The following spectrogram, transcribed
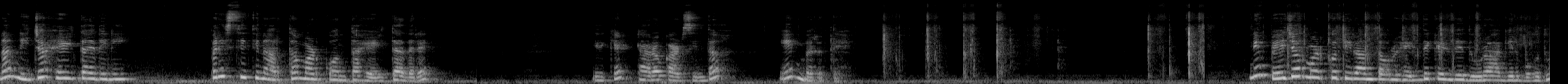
ನಾನು ನಿಜ ಹೇಳ್ತಾ ಇದ್ದೀನಿ. ಪರಿಸ್ಥಿತಿನ ಅರ್ಥ ಮಾಡ್ಕೋ ಅಂತ ಹೇಳ್ತಾ ಇದ್ದಾರೆ ಇದಕ್ಕೆ ಟ್ಯಾರೋ ಕಾರ್ಡ್ಸಿಂದ ಏನು ಬರುತ್ತೆ? ನೀವು ಬೇಜಾರು ಮಾಡ್ಕೋತೀರಾ ಅಂತ ಅವರು ಹೇಳ್ದೆ ಕೇಳದೆ ದೂರ ಆಗಿರಬಹುದು.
